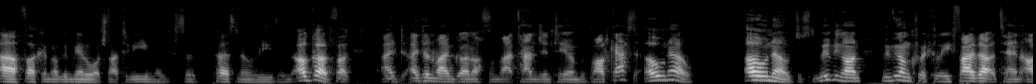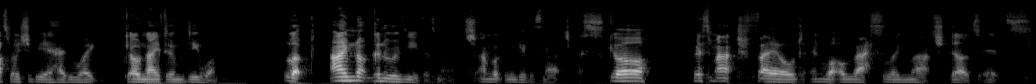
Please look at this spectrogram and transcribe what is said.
Ah, uh, fuck, I'm not going to be able to watch that till evening for personal reasons. Oh, God, fuck. I, I don't know why I'm going off on that tangent here on the podcast. Oh, no. Oh, no. Just moving on. Moving on quickly. 5 out of 10. Ospreay should be a heavyweight. Go Naito in the G1. Look, I'm not going to review this match. I'm not going to give this match a score. This match failed in what a wrestling match does. It's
